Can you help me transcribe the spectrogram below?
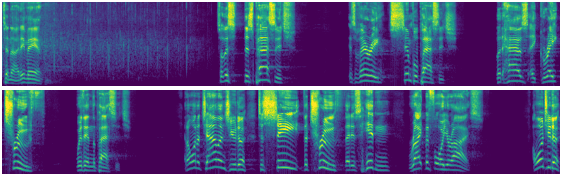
tonight. Amen. So this this passage is a very simple passage, but has a great truth within the passage. And I want to challenge you to, to see the truth that is hidden right before your eyes. I want you to,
